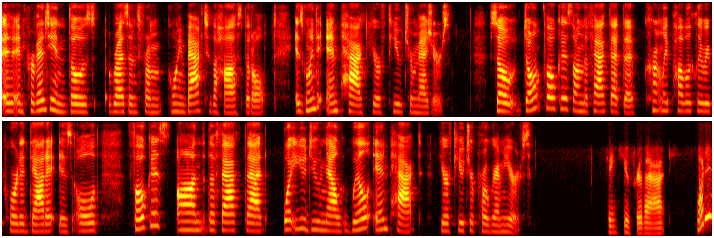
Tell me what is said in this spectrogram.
and preventing those residents from going back to the hospital is going to impact your future measures. So don't focus on the fact that the currently publicly reported data is old. Focus on the fact that what you do now will impact your future program years. Thank you for that. What is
